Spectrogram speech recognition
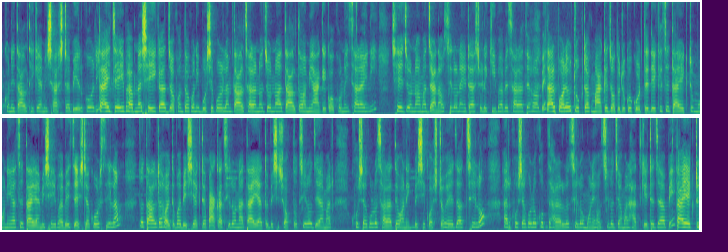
এখনই তাল থেকে আমি শ্বাসটা বের করি। তাই যেই ভাবনা, সেই কাজ যখন তখনই বসে পড়লাম তাল ছাড়ানোর জন্য। আর তাল তো আমি আগে কখনোই ছাড়াইনি। সেই জন্য আমার জানাও ছিল না এটা আসলে কীভাবে ছাড়াতে হবে। তারপরেও টুকটাক মাকে যতটুকু করতে দেখেছে তাই একটু মনে আছে, তাই আমি সেইভাবেই চেষ্টা করছিলাম। তো তালটা হয়তো বা বেশি একটা পাকা ছিল না, তাই এত বেশি শক্ত ছিল যে আমার খোসাগুলো ছাড়াতে অনেক বেশি কষ্ট হয়ে যাচ্ছিল। আর খোসাগুলো খুব ধারালো ছিল, মনে হচ্ছিল যে আমার হাত কেটে যাবে। তাই একটু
